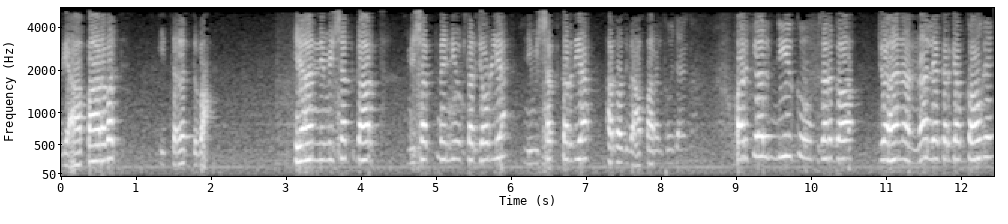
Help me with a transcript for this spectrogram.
व्यापारवत इतरद्वा। यह निमिषद का अर्थ मिशत में नी उपसर्ग जोड़ लिया, निमिषत कर दिया, अर्थात व्यापार हो जाएगा। और केवल नी को उपसर्ग जो है ना, न लेकर के आप कहोगे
